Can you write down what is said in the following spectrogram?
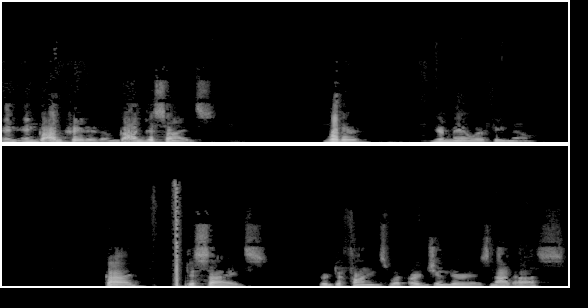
And, and God created them. God decides whether you're male or female. God decides or defines what our gender is, not us.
